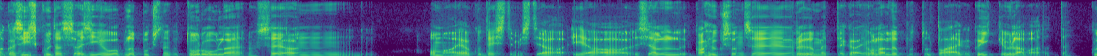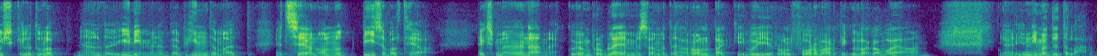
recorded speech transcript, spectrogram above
aga siis, kuidas see asi jõuab lõpuks nagu turule, noh, see on omajagu testimist ja, ja seal kahjuks on see rõõm, et ega ei ole lõputult aega kõike üle vaadata. kuskile tuleb nii-öelda inimene peab hindama, et, et see on olnud piisavalt hea. eks me näeme, kui on probleem, me saame teha rollback'i või roll forward'i, kui väga vaja on. ja, ja niimoodi ta läheb.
